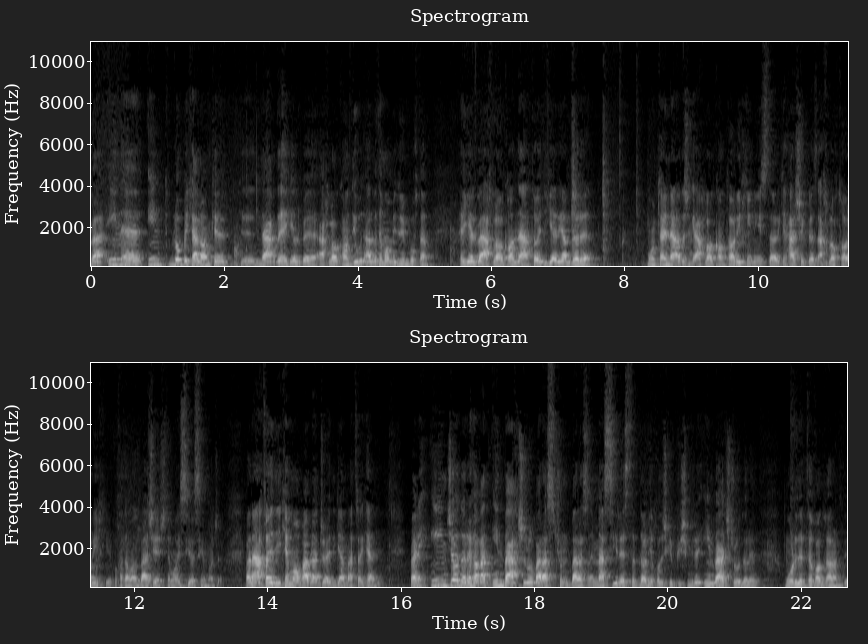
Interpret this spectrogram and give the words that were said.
و این این لب کلام که نقد هگل به اخلاق کانتی بود. البته ما می‌دونیم گفتم هگل به اخلاق کانت نقدهای دیگری هم داره. مهمترین نقدش که اخلاق کانت تاریخی نیست داره که هر شکل از اخلاق تاریخیه. بخاطر اون بچه اجتماعی سیاسی ماجرا و نقدهای دیگه که ما قبلا جای دیگه هم مطرح کردیم. ولی اینجا داره فقط این بخش رو بر اساس چون بر اساس مسیر استدلالی خودش که پیش میره این بخش رو داره مورد انتقاد قرار میده.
